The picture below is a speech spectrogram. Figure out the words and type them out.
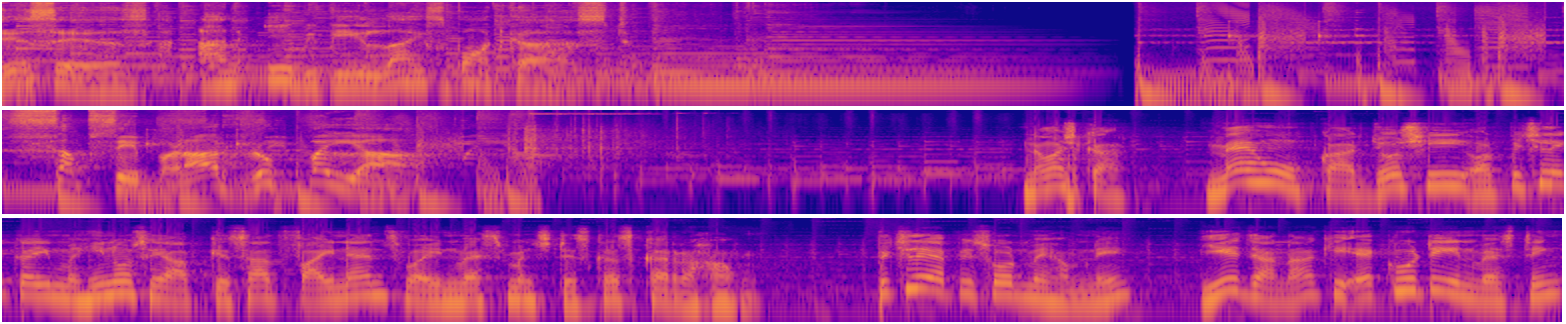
This is an ABP Life podcast. सबसे बड़ा रुपया नमस्कार, मैं हूँ उपकार जोशी और पिछले कई महीनों से आपके साथ फाइनेंस व इन्वेस्टमेंट्स डिस्कस कर रहा हूँ। पिछले एपिसोड में हमने ये जाना कि इक्विटी इन्वेस्टिंग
